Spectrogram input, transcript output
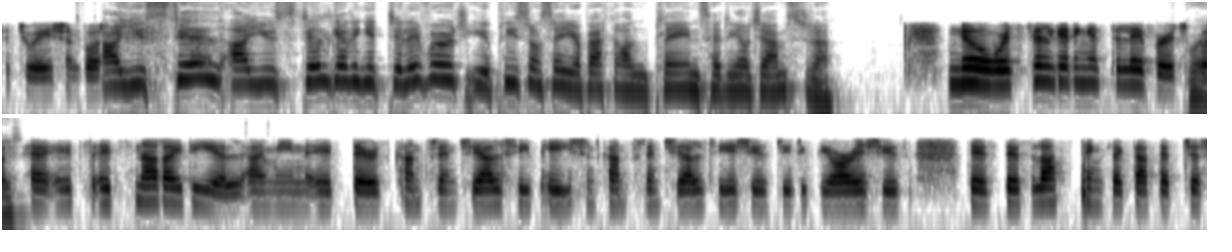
situation. But Are you still are you still getting it delivered? You please don't say you're back on planes heading out to Amsterdam. No, we're still getting it delivered, Great. but uh, it's it's not ideal. I mean, it, there's confidentiality, patient confidentiality issues, GDPR issues. There's there's lots of things like that that just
